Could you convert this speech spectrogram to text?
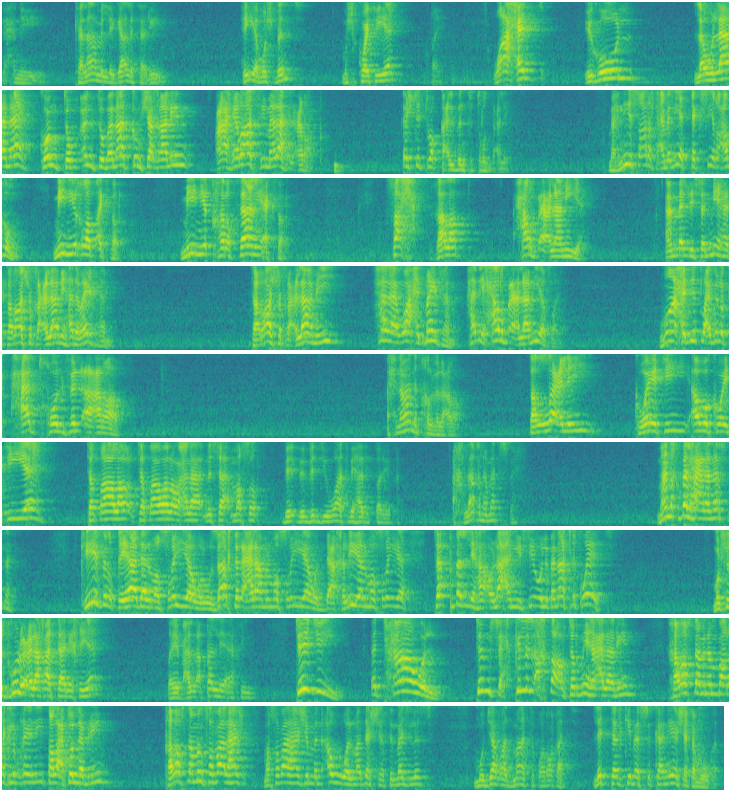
يعني كلام اللي قالته ريم. هي مش بنت مش كويتية؟ طيب. واحد يقول لولانا كنتم أنتم بناتكم شغالين عاهرات في ملاهي العراق. إيش تتوقع البنت ترد عليه؟ ما هني صارت عملية تكسير عظم. مين يغلط أكثر؟ مين يقهر الثاني أكثر؟ صح غلط حرب إعلامية. أما اللي يسميها تراشق إعلامي هذا ما يفهم. تراشق إعلامي هذا واحد ما يفهم. هذه حرب إعلامية صاير واحد يطلع يقول لك حدخل في الأعراض. إحنا ما ندخل في الأعراض. طلع لي كويتي أو كويتية تطالوا تطاولوا على نساء مصر بفيديوهات بهذه الطريقة. أخلاقنا ما تسمح. ما نقبلها على نفسنا. كيف القيادة المصرية ووزارة الإعلام المصرية والداخلية المصرية تقبل لهؤلاء أن يسيئوا لبنات الكويت؟ مش تقولوا علاقات تاريخية؟ طيب على الأقل يا أخي تجي تحاول تمسح كل الأخطاء وترميها على ريم. خلصنا من مبارك البغيلي طلعتوا لنا بريم. خلصنا من صفاء الهاشم. ما صفاء الهاشم من أول ما دشت المجلس مجرد ما تطرقت للتركيبة السكانية شتموها.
